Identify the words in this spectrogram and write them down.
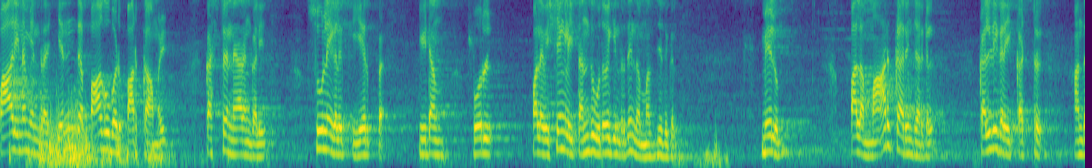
பாலினம் என்ற எந்த பாகுபாடு பார்க்காமல் கஷ்ட நேரங்களில் சூழ்நிலைகளுக்கு ஏற்ப இடம் பொருள் பல விஷயங்களை தந்து உதவுகின்றது இந்த மஸ்ஜிதுகள். மேலும் பல மார்க்க அறிஞர்கள் கல்விகளை கற்று அந்த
